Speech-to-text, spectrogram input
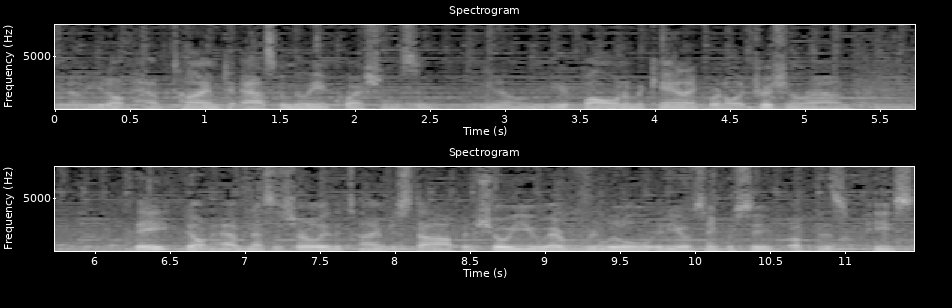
You know, you don't have time to ask a million questions, and you know, you're following a mechanic or an electrician around. They don't have necessarily the time to stop and show you every little idiosyncrasy of this piece.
